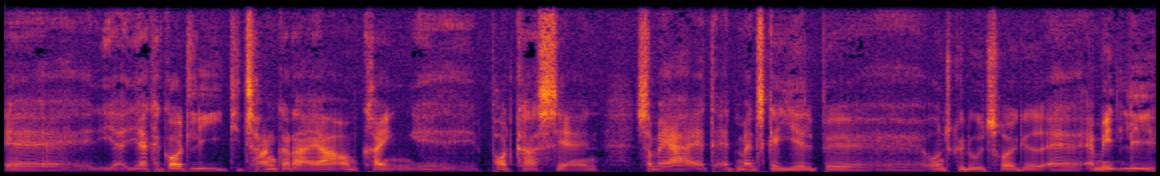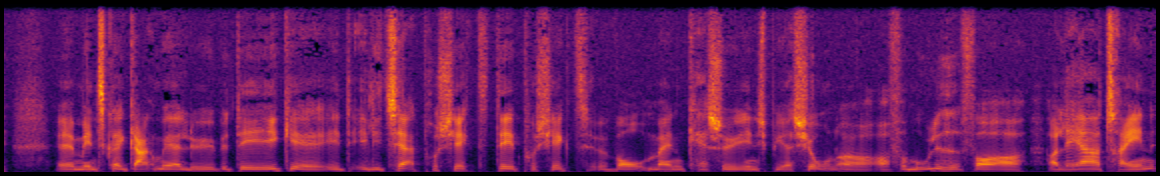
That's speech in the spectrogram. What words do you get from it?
Øh, jeg, jeg kan godt lide de tanker, der er omkring øh, podcastserien, som er, at, at man skal hjælpe, øh, undskyld udtrykket, af almindelige øh, mennesker i gang med at løbe. Det er ikke øh, et elitært projekt, det er et projekt, hvor man kan søge inspiration og, og få mulighed for at, at lære at træne,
